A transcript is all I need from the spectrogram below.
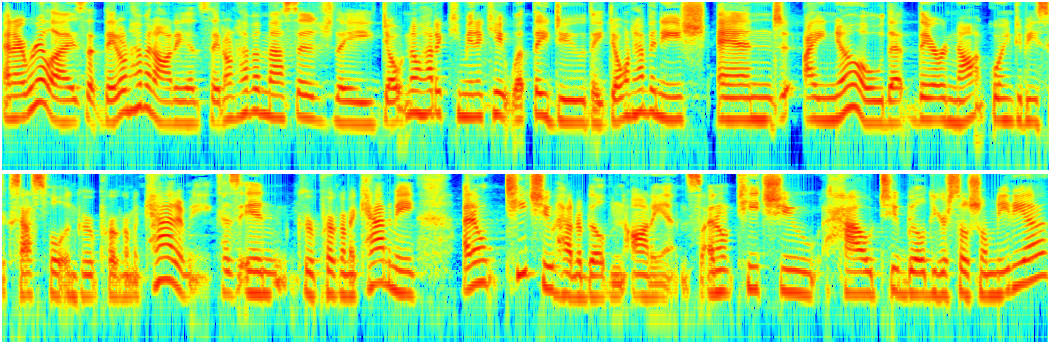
And I realize that they don't have an audience, they don't have a message, they don't know how to communicate what they do, they don't have a niche. And I know that they're not going to be successful in Group Program Academy because in Group Program Academy, I don't teach you how to build an audience. I don't teach you how to build your social media.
